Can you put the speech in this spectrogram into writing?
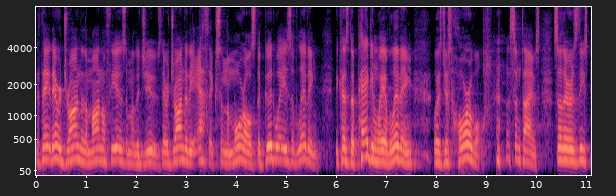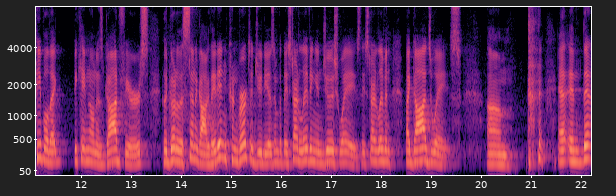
That they, they were drawn to the monotheism of the Jews. They were drawn to the ethics and the morals, the good ways of living, because the pagan way of living was just horrible sometimes. So there was these people that became known as God-fearers who'd go to the synagogue. They didn't convert to Judaism, but they started living in Jewish ways. They started living by God's ways. Um, and they're,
